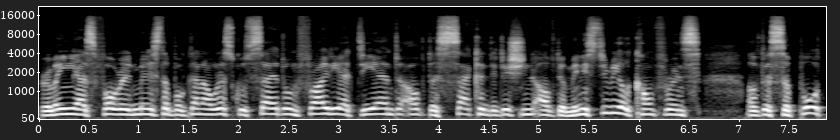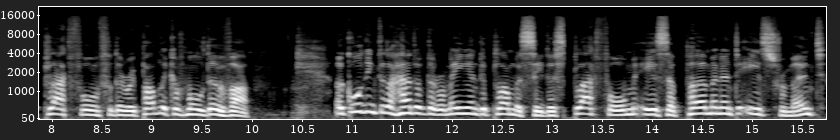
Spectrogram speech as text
Romania's Foreign Minister Bogdan Aurescu said on Friday at the end of the second edition of the Ministerial Conference of the Support Platform for the Republic of Moldova. According to the head of the Romanian diplomacy, this platform is a permanent instrument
